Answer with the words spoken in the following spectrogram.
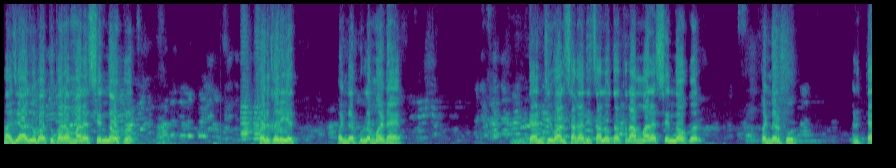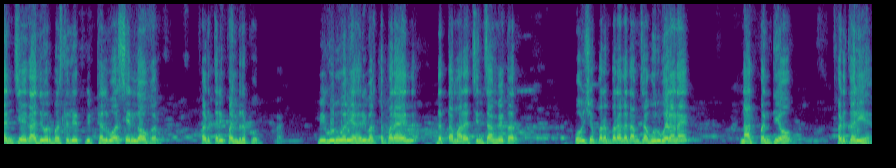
माझे आजोबा तुकाराम महाराज सेनगावकर फडकरी आहेत. पंढरपूरला मठ आहे. त्यांची वारसा गादी चालवतात राम महाराज सेनगावकर पंढरपूर. आणि त्यांचे गादीवर बसलेले आहेत विठ्ठल बुवा सेनगावकर फडकरी पंढरपूर. मी गुरुवर्य हरिभक्त परायण दत्ता महाराज चिंचांबेकर. वंश परंपरागत आमचा गुरुघराणा आहे. नाथपंथी हो फडकरी आहे.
